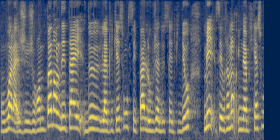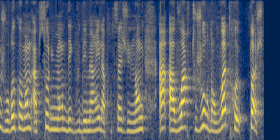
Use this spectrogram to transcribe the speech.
Bon, voilà, je, je rentre pas dans le détail de l'application, c'est pas l'objet de cette vidéo, mais c'est vraiment une application que je vous recommande absolument dès que vous démarrez la d'une langue à avoir toujours dans votre poche.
